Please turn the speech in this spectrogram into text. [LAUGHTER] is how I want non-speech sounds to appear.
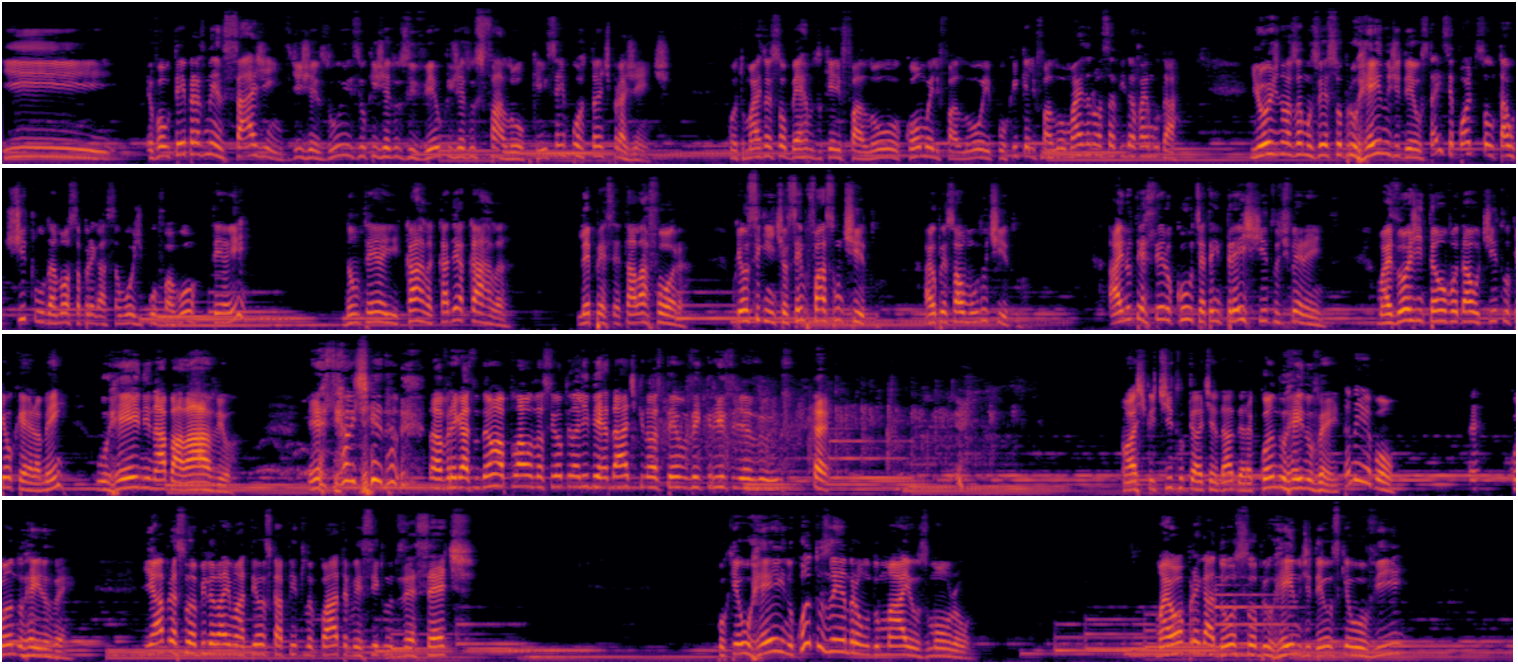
E eu voltei para as mensagens de Jesus e o que Jesus viveu, o que Jesus falou, porque isso é importante para a gente. Quanto mais nós soubermos o que ele falou, como ele falou e por que, que ele falou, mais a nossa vida vai mudar. E hoje nós vamos ver sobre o reino de Deus. Tá aí? Você pode soltar o título da nossa pregação hoje, por favor? Tem aí? Não tem aí. Carla, cadê a Carla? Leperce, tá lá fora. Porque é o seguinte, eu sempre faço um título. Aí o pessoal muda o título. Aí no terceiro culto já tem três títulos diferentes. Mas hoje então eu vou dar o título que eu quero, amém? O reino inabalável. Esse é o título da pregação. Dê um aplauso ao Senhor pela liberdade que nós temos em Cristo Jesus. É. Eu acho que o título que ela tinha dado era Quando o Reino Vem. Também é bom. Né? Quando o Reino Vem. E abra a sua Bíblia lá em Mateus capítulo 4, versículo 17. Porque o reino. Quantos lembram do Miles Monroe? Maior pregador sobre o reino de Deus que eu ouvi.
